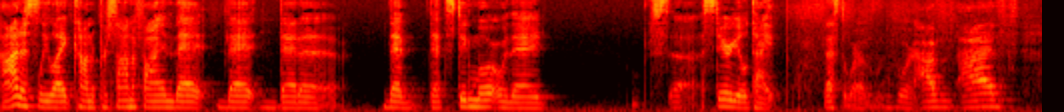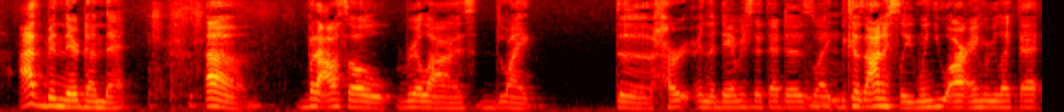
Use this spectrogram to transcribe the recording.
honestly like kind of personifying that that that uh that that stigma or that uh, stereotype. That's the word I was looking for. I've I've I've been there, done that. Um, but I also realize like the hurt and the damage that that does like because honestly when you are angry like that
